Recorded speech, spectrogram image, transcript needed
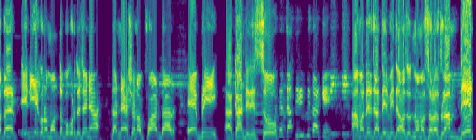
অতএব এ নিয়ে কোনো মন্তব্য করতে চাই না। The nation of father every country so আমাদের জাতির পিতা হজরত মোহাম্মদ সাল্লাহাম দেন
